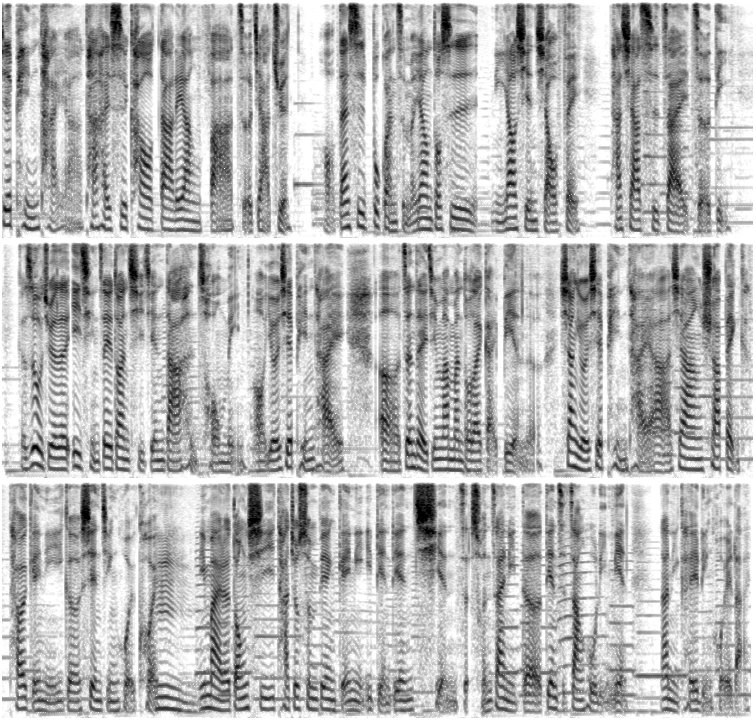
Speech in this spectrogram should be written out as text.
些平台啊，它还是靠大量发折价券，哦，但是不管怎么样，都是你要先消费，它下次再折抵。可是我觉得疫情这段期间，大家很聪明哦，有一些平台，呃，真的已经慢慢都在改变了。像有一些平台啊，像 s h o p b a n k 它会给你一个现金回馈，嗯，你买了东西，它就顺便给你一点点钱存在你的电子账户里面，那你可以领回来。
